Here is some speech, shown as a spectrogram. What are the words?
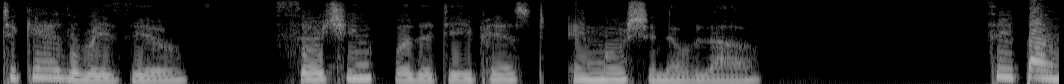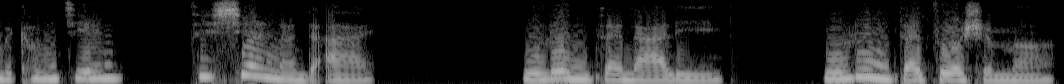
together with you, Searching for the deepest emotion of love. 最棒的空间，最绚烂的爱。无论你在哪里，无论你在做什么，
